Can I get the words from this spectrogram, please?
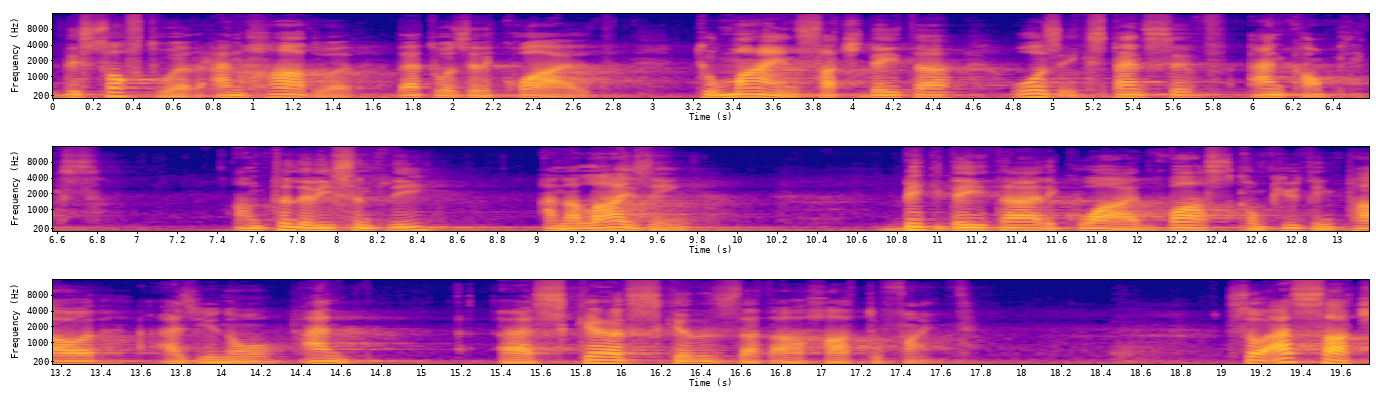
the software and hardware that was required to mine such data was expensive and complex. Until recently, analyzing big data required vast computing power, as you know, and uh, scarce skills that are hard to find. So as such,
